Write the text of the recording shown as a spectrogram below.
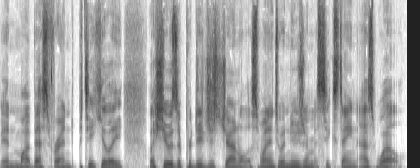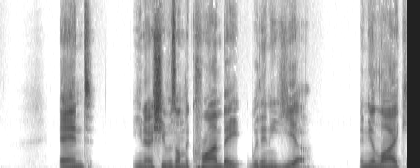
and my best friend particularly, like she was a prodigious journalist, went into a newsroom at sixteen as well, and you know she was on the crime beat within a year, and you're like,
